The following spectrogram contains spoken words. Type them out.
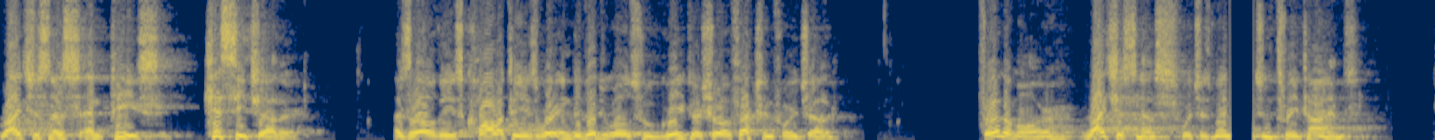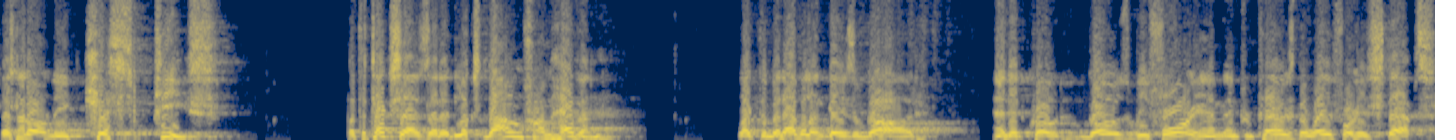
righteousness and peace kiss each other, as though these qualities were individuals who greet or show affection for each other. Furthermore, righteousness, which is mentioned three times, does not only kiss peace, but the text says that it looks down from heaven like the benevolent gaze of God, and it, quote, goes before him and prepares the way for his steps,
